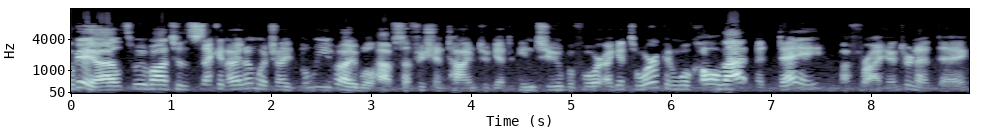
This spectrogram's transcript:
Okay, uh, let's move on to the second item, which I believe I will have sufficient time to get into before I get to work, and we'll call that a day, a Fry Internet Day.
